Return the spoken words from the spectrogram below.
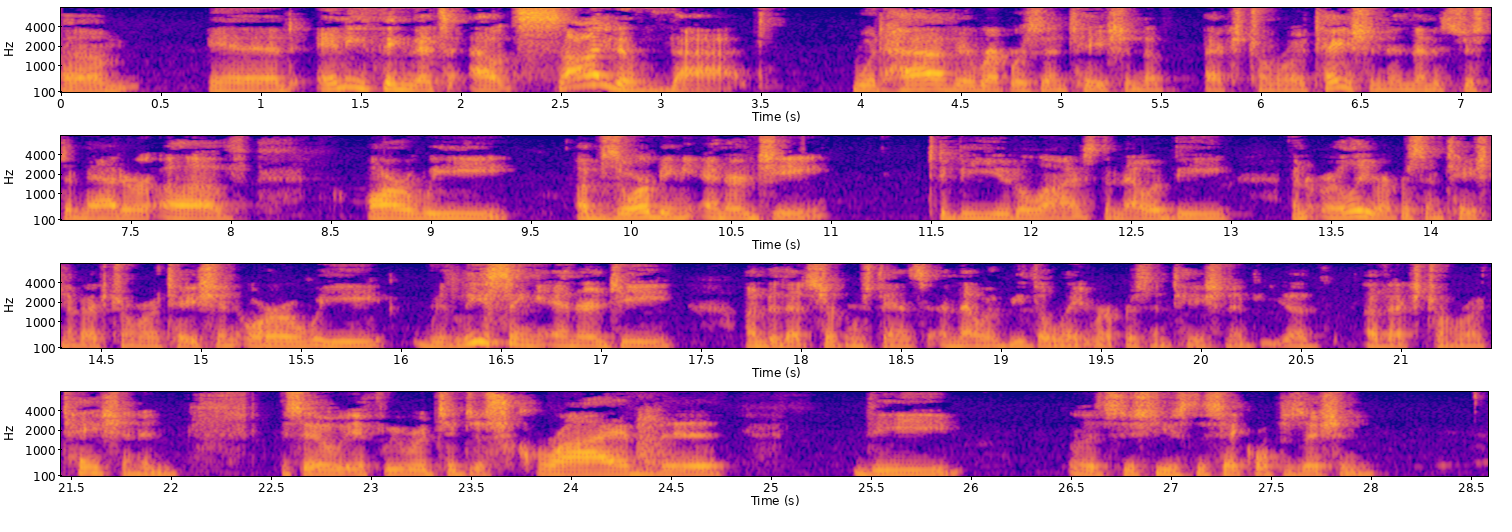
Um, and anything that's outside of that would have a representation of external rotation. And then it's just a matter of are we absorbing energy to be utilized? And that would be an early representation of external rotation, or are we releasing energy under that circumstance? And that would be the late representation of, of, of external rotation. And so if we were to describe the, the let's just use the sacral position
